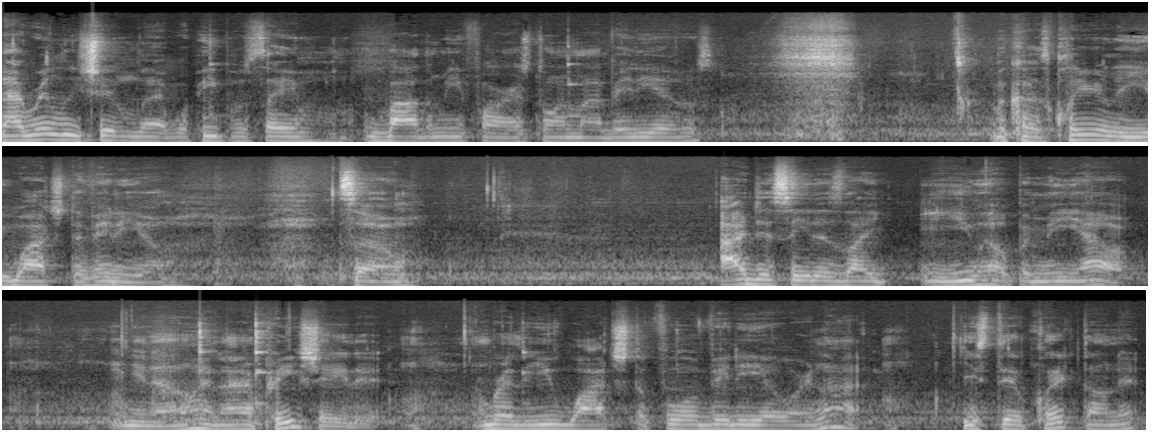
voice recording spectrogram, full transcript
And I really shouldn't let what people say bother me as far as doing my videos. Because clearly you watch the video. So I just see it as like you helping me out, you know, and I appreciate it. Whether you watch the full video or not, you still clicked on it.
